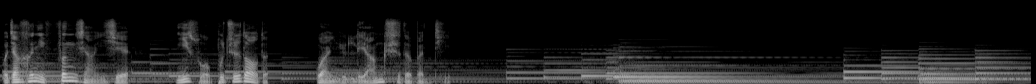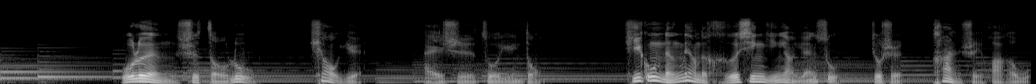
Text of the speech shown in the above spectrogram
我将和你分享一些你所不知道的关于粮食的问题。无论是走路、跳跃，还是做运动，提供能量的核心营养元素就是碳水化合物。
